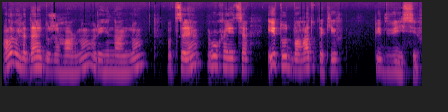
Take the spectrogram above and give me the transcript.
Але виглядає дуже гарно, оригінально. Оце рухається. І тут багато таких підвісів.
